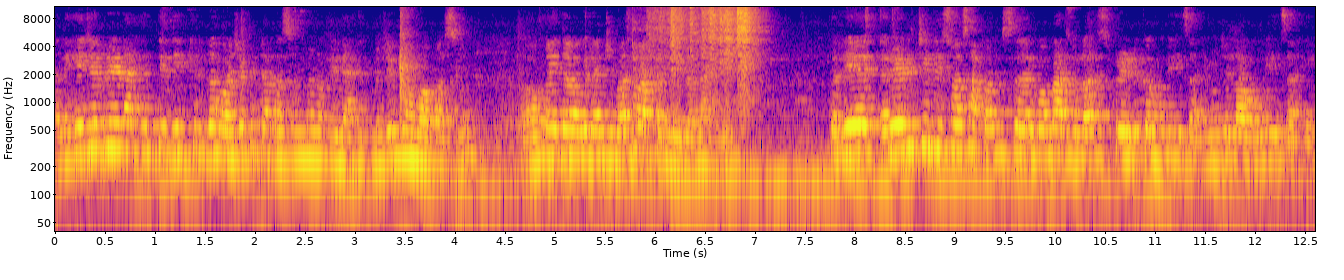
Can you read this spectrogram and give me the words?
आणि हे जे ब्रेड आहेत ते देखील गव्हाच्या पिठापासून बनवलेले आहेत. म्हणजे गव्हापासून मैदा वगैरे अजिबात वापरलेलं नाही. तर हे रेड चिली सॉस आपण सर्व बाजूला स्प्रेड करून घ्यायचं आहे म्हणजे लावून घ्यायचं आहे.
